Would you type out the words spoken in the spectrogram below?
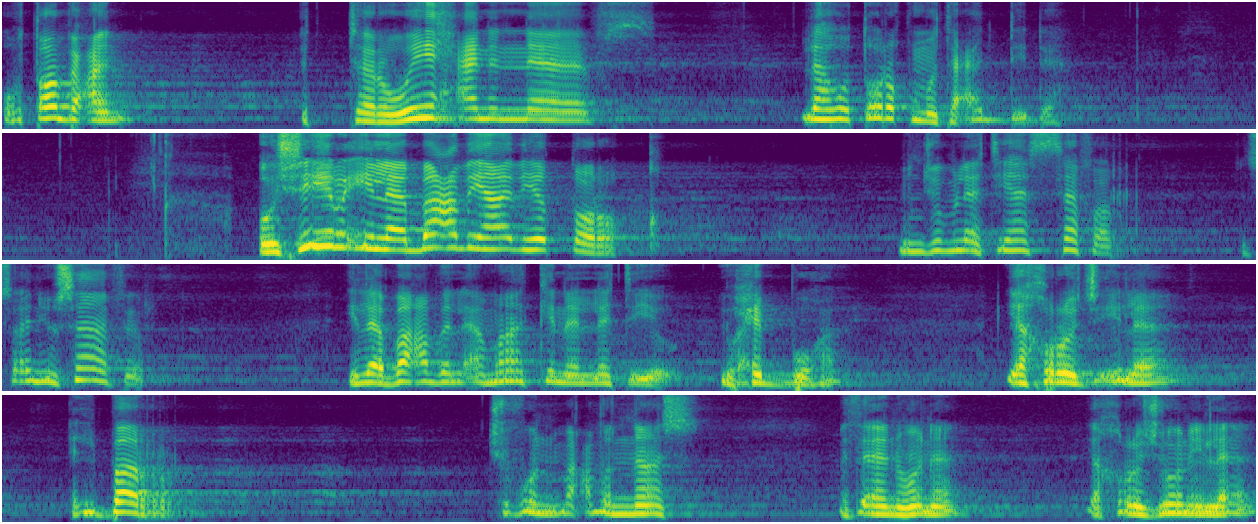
وطبعا الترويح عن النفس له طرق متعددة. أشير إلى بعض هذه الطرق. من جملتها السفر. الإنسان يسافر إلى بعض الأماكن التي يحبها. يخرج إلى البر. تشوفون بعض الناس مثلا هنا يخرجون إلى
